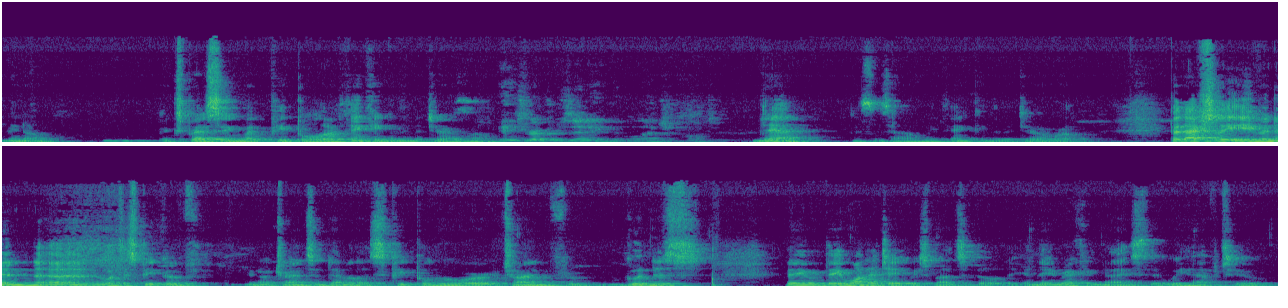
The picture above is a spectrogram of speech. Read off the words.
you know expressing what people are thinking in the material world. He's representing the Mleccha culture. Yeah, this is how we think in the material world. But actually, even in uh, what to speak of, you know, transcendentalists, people who are trying for goodness, they they want to take responsibility and they recognize that we have to,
